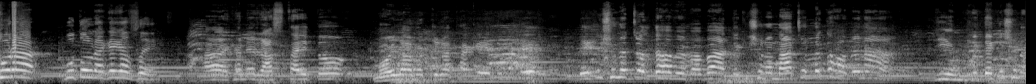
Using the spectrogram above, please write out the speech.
ছোড়া বোতল রেখে গেছে। হ্যাঁ এখানে রাস্তায় তো ময়লা আবর্জনা থাকে তোমাকে দেখে শুনে চলতে হবে বাবা দেখে শুনে না চললে তো হবে না। দেখে শুনে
